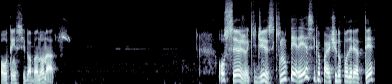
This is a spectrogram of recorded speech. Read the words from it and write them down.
ou têm sido abandonados. Ou seja, que diz que interesse que o partido poderia ter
